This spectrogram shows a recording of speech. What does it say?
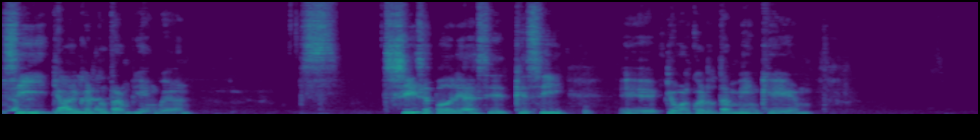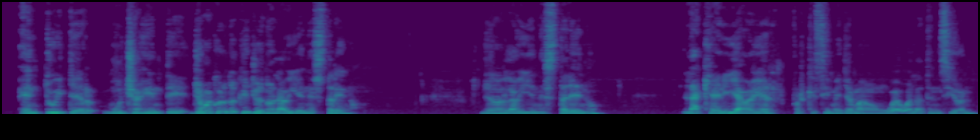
Sí, yo me acuerdo también, weón. Sí, se podría decir que sí. Eh, yo me acuerdo también que en Twitter mucha gente, yo me acuerdo que yo no la vi en estreno. Yo no la vi en estreno, la quería ver porque sí me llamaba un huevo la atención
